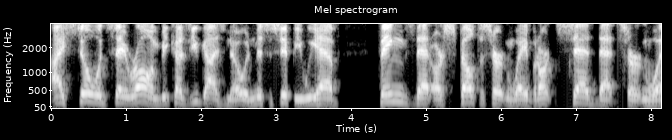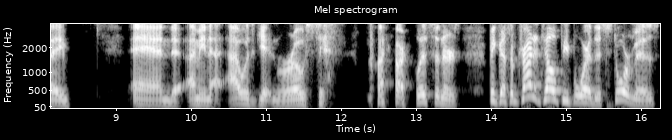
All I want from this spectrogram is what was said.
I still would say wrong because you guys know in Mississippi we have things that are spelt a certain way but aren't said that certain way and I mean, I was getting roasted by our listeners because I'm trying to tell people where this storm is.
